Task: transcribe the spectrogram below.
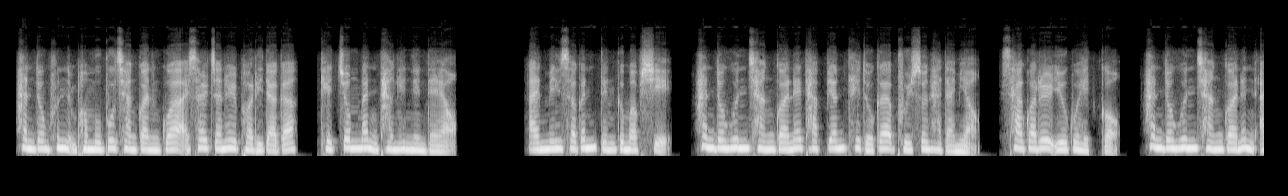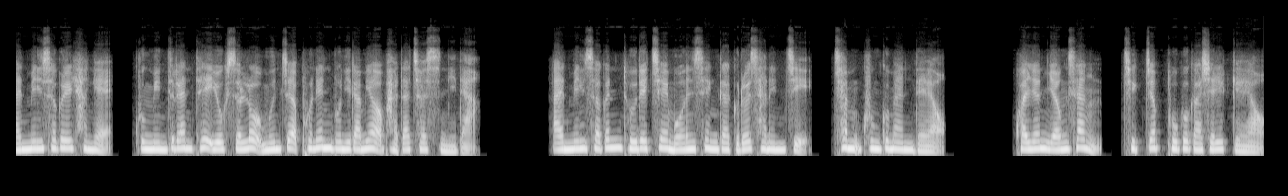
한동훈 법무부 장관과 설전을 벌이다가 개쪽만 당했는데요. 안민석은 뜬금없이 한동훈 장관의 답변 태도가 불손하다며 사과를 요구했고 한동훈 장관은 안민석을 향해 국민들한테 욕설로 문자 보낸 분이라며 받아쳤습니다. 안민석은 도대체 뭔 생각으로 사는지 참 궁금한데요. 관련 영상 직접 보고 가실게요.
